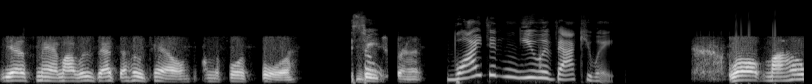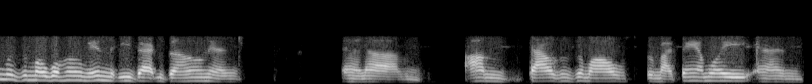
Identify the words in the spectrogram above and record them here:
yes, ma'am. I was at the hotel on the fourth floor so beachfront. Why didn't you evacuate? Well, my home was a mobile home in the evac zone, and and um, I'm thousands of miles from my family, and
